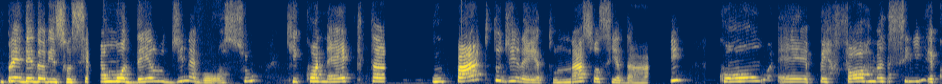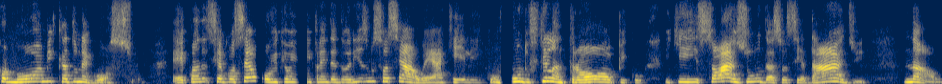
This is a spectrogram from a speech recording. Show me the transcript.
Empreendedorismo social é um modelo de negócio que conecta impacto direto na sociedade com é, performance econômica do negócio. É, quando, se você ouve que o empreendedorismo social é aquele com fundo filantrópico e que só ajuda a sociedade, não.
